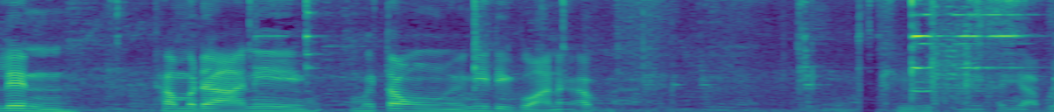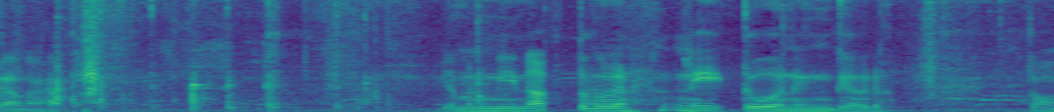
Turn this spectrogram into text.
เล่นธรรมดานี่ไม่ต้องนี่ดีกว่านะครับโอเคนี่ขยับแล้วนะครับ เดี๋ยวมันมีน็อตตัวนี่อีกตัวหนึ่งเดี๋ยวต้อง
